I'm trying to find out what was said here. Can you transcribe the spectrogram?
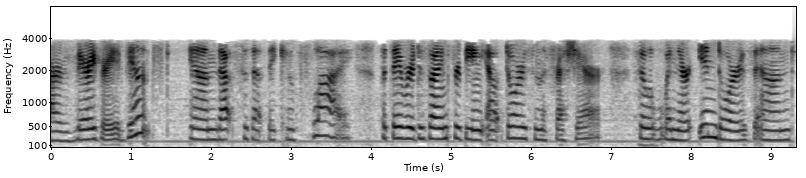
are very, very advanced, and that's so that they can fly. But they were designed for being outdoors in the fresh air. So when they're indoors and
